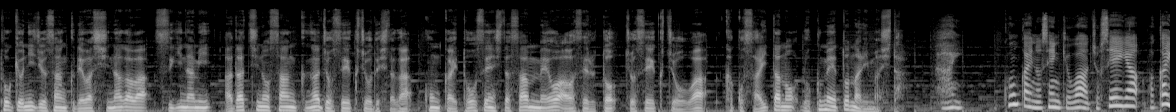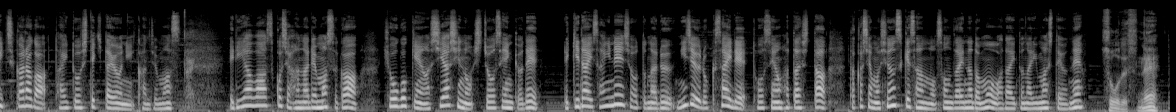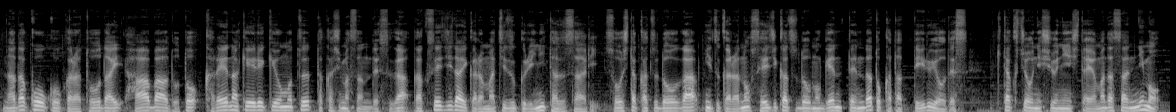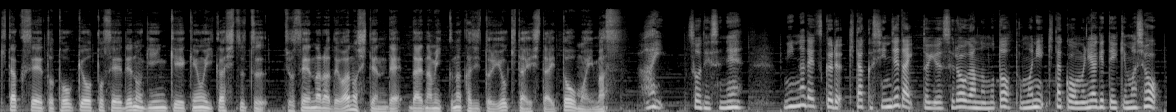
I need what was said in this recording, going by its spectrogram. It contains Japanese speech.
東京23区では品川、杉並、足立の3区が女性区長でしたが今回当選した3名を合わせると女性区長は過去最多の6名となりました。はい。今回の選挙は女性や若い力が台頭してきたように感じます、はい、エリアは少し離れますが兵庫県芦屋市の市長選挙で歴代最年少となる26歳で当選を果たした高島俊介さんの存在なども話題となりましたよね。そうですね。灘高校から東大ハーバードと華麗な経歴を持つ高島さんですが学生時代からまちづくりに携わりそうした活動が自らの政治活動の原点だと語っているようです。北区長に就任した山田さんにも北区政と東京都政での議員経験を生かしつつ女性ならではの視点でダイナミックな舵取りを期待したいと思います。はいそうですね。みんなで作る北区新時代というスローガンのもと共に北区を盛り上げていきましょ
